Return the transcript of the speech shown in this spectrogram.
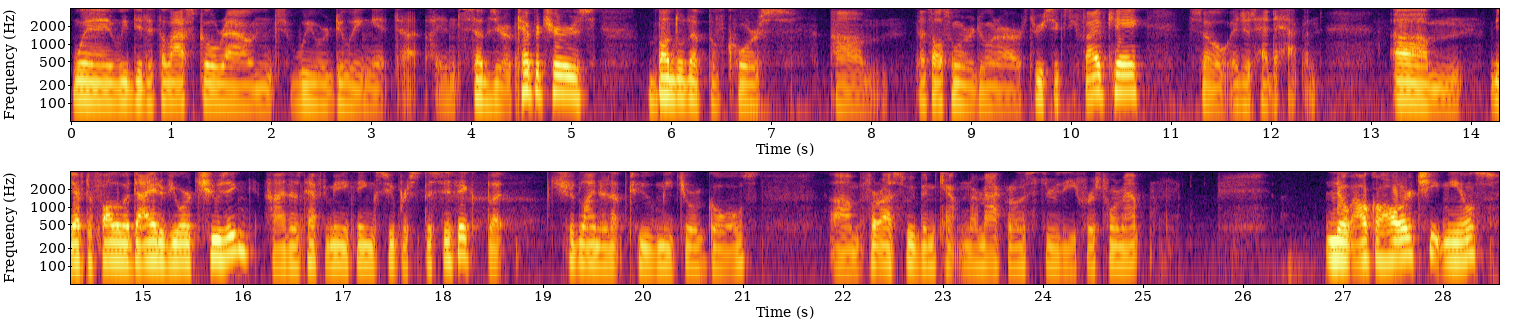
When we did it the last go round, we were doing it uh, in sub zero temperatures, bundled up, of course. Um, that's also when we were doing our 365k, so it just had to happen. Um, you have to follow a diet of your choosing. Uh, it doesn't have to be anything super specific, but should line it up to meet your goals. Um, for us, we've been counting our macros through the First Form app. No alcohol or cheat meals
